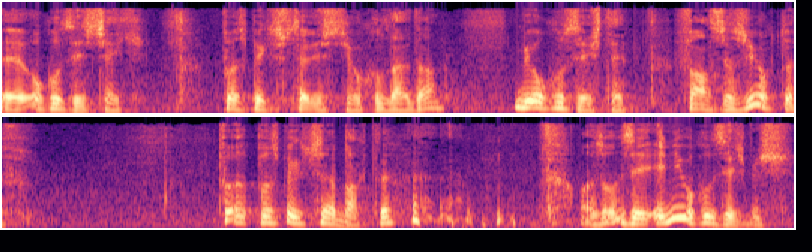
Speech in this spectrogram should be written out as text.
Ee, okul seçecek. Prospektüsler istiyor okullardan. Bir okul seçti. Fransızcası yoktur. Pro- baktı. Ondan sonra en iyi okulu seçmiş.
